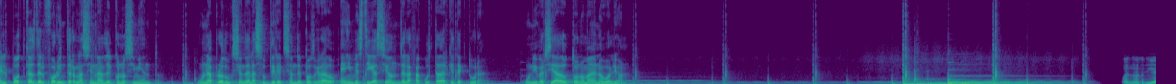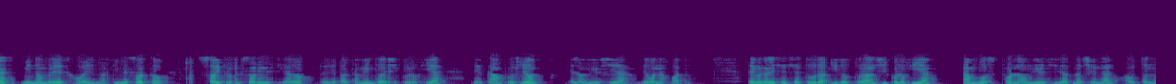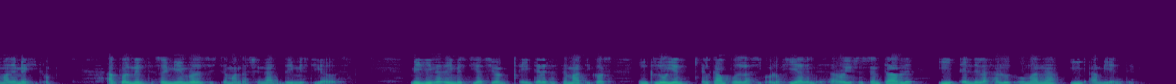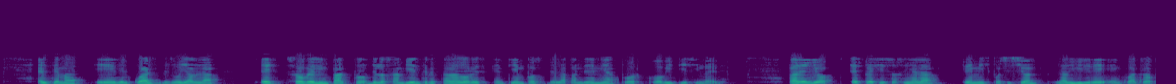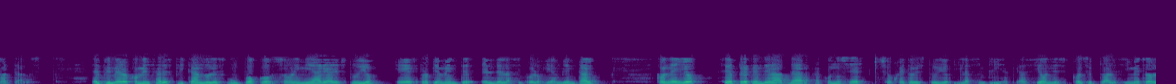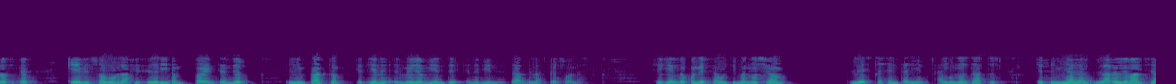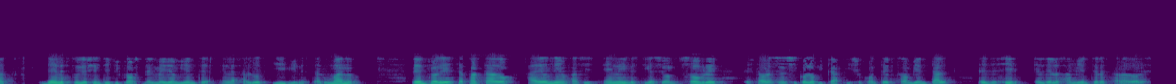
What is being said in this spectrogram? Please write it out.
el podcast del Foro Internacional del Conocimiento, una producción de la Subdirección de Posgrado e Investigación de la Facultad de Arquitectura, Universidad Autónoma de Nuevo León. Buenos días, mi nombre es Joel Martínez Soto, soy profesor investigador del Departamento de Psicología del Campus León de la Universidad de Guanajuato. Tengo una licenciatura y doctorado en psicología ambos por la Universidad Nacional Autónoma de México. Actualmente soy miembro del Sistema Nacional de Investigadores. Mis líneas de investigación e intereses temáticos incluyen el campo de la psicología del desarrollo sustentable y el de la salud humana y ambiente. El tema eh, del cual les voy a hablar es sobre el impacto de los ambientes restauradores en tiempos de la pandemia por COVID-19. Para ello, es preciso señalar que mi exposición la dividiré en cuatro apartados. El primero comenzaré explicándoles un poco sobre mi área de estudio, que es propiamente el de la psicología ambiental. Con ello se pretenderá dar a conocer su objeto de estudio y las implicaciones conceptuales y metodológicas que de su abordaje se derivan para entender el impacto que tiene el medio ambiente en el bienestar de las personas. Siguiendo con esta última noción, les presentaré algunos datos que señalan la relevancia del estudio científico del medio ambiente en la salud y bienestar humano. Dentro de este apartado haré un énfasis en la investigación sobre restauración psicológica y su contexto ambiental, es decir, el de los ambientes restauradores.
